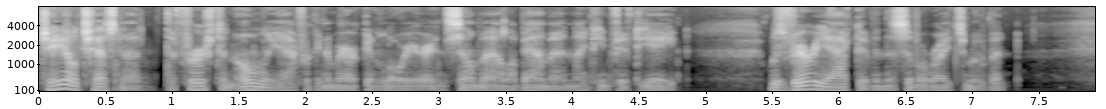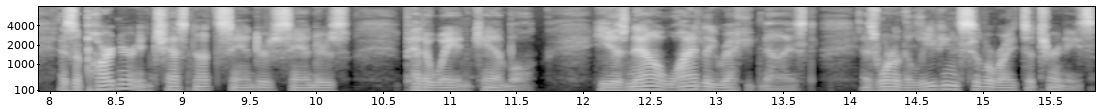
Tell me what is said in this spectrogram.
J.L. Chestnut, the first and only African American lawyer in Selma, Alabama in 1958, was very active in the civil rights movement. As a partner in Chestnut, Sanders, Sanders, Pettaway, and Campbell, he is now widely recognized as one of the leading civil rights attorneys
